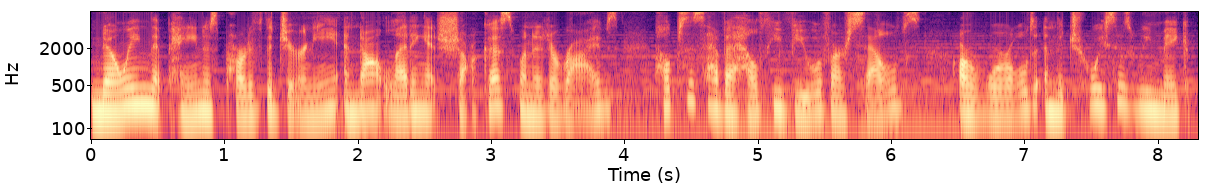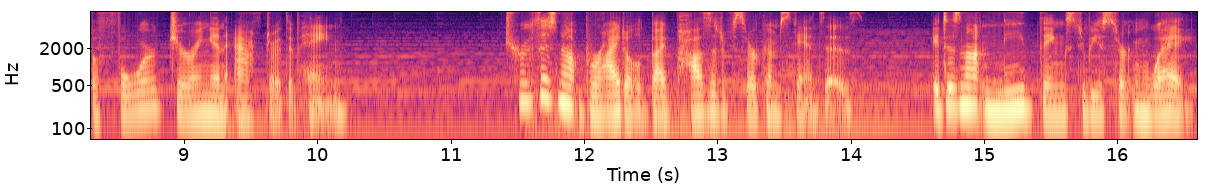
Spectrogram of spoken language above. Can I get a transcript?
Knowing that pain is part of the journey and not letting it shock us when it arrives helps us have a healthy view of ourselves, our world, and the choices we make before, during, and after the pain. Truth is not bridled by positive circumstances. It does not need things to be a certain way.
